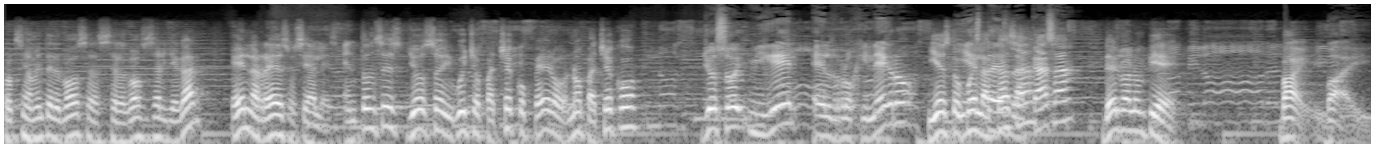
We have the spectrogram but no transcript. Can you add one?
próximamente les vamos a, se los vamos a hacer llegar. en las redes sociales. Entonces, yo soy Huicho Pacheco, pero no Pacheco. Yo soy Miguel el Rojinegro. Y esto fue la es casa, la casa. del balompié. Bye. Bye.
